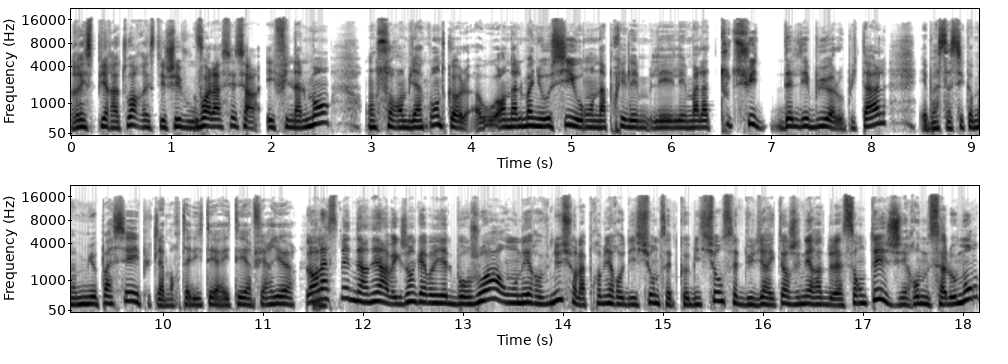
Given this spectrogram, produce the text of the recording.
respiratoire, restez chez vous. Voilà, c'est ça. Et finalement, on se rend bien compte qu'en Allemagne aussi, où on a pris les, malades tout de suite dès le début à l'hôpital, et eh ben ça s'est quand même mieux passé et puis que la mortalité a été inférieure. Alors la semaine dernière, avec Jean-Gabriel Bourgeois, on est revenu sur la première audition de cette commission, celle du directeur général de la santé, Jérôme Salomon,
